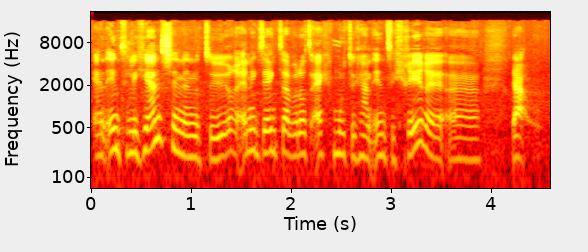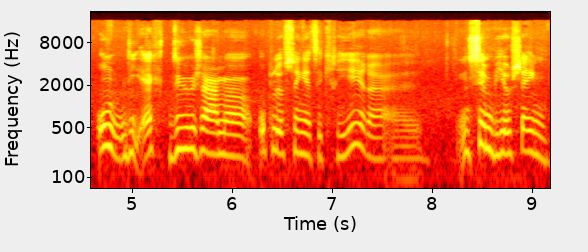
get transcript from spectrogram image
en intelligentie in de natuur. En ik denk dat we dat echt moeten gaan integreren. eh, ja, om die echt duurzame oplossingen te creëren. Eh, een symbioseen.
